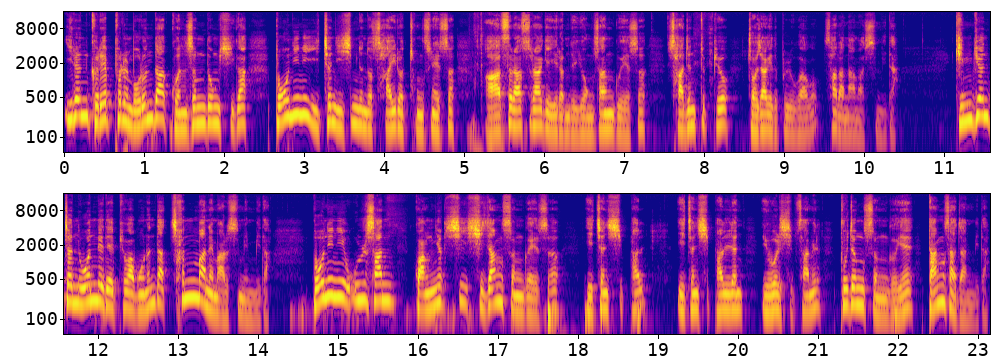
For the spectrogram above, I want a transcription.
이런 그래프를 모른다 권성동 씨가 본인이 2020년도 4.15 총선에서 아슬아슬하게 여러분들 용산구에서 사전투표 조작에도 불구하고 살아남았습니다. 김기현 전 원내대표가 보는다 천만의 말씀입니다. 본인이 울산 광역시 시장 선거에서 2018, 2018년 6월 13일 부정선거의 당사자입니다.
